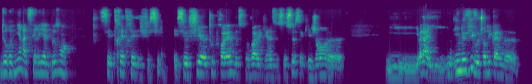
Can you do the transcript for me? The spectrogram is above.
de revenir à ses réels besoins. C'est très très difficile, et c'est aussi euh, tout le problème de ce qu'on voit avec les réseaux sociaux, c'est que les gens, euh, ils, voilà, ils, ne vivent aujourd'hui quand même euh,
